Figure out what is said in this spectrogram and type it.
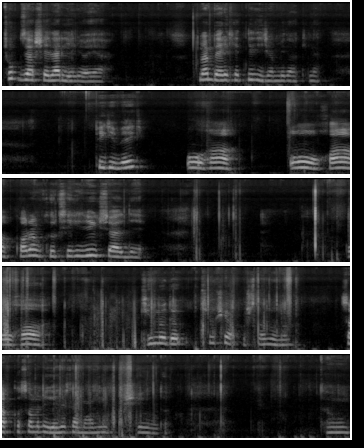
çok güzel şeyler geliyor ya. Ben bereketli diyeceğim bir dahakine. Piggy bank. Oha. Oha. Param 48'e yükseldi. Oha. Kim öde kim şey yapmış lan onu? Saklasam ne gelir zamanı bir şey oldu. Tamam.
